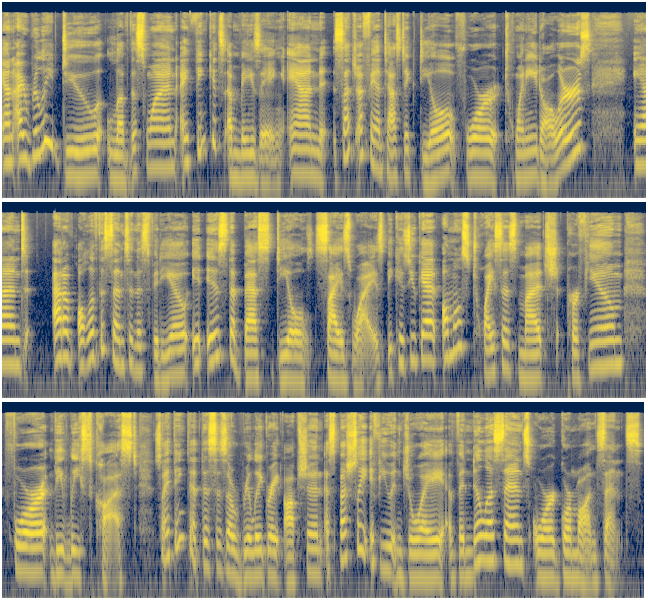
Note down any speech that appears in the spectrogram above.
And I really do love this one. I think it's amazing and such a fantastic deal for $20. And out of all of the scents in this video, it is the best deal size-wise because you get almost twice as much perfume for the least cost. So I think that this is a really great option, especially if you enjoy vanilla scents or gourmand scents.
